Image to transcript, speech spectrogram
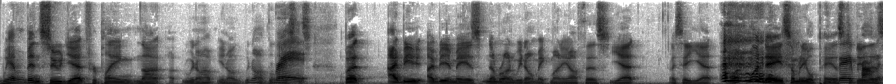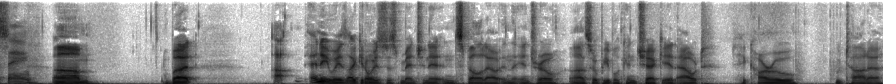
we haven't been sued yet for playing not. We don't have you know we don't have the Right. license, but I'd be I'd be amazed. Number one, we don't make money off this yet. I say yet. One, one day somebody will pay us to do promising. this. Um, but uh, anyways, I can always just mention it and spell it out in the intro uh, so people can check it out. Hikaru Utada.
